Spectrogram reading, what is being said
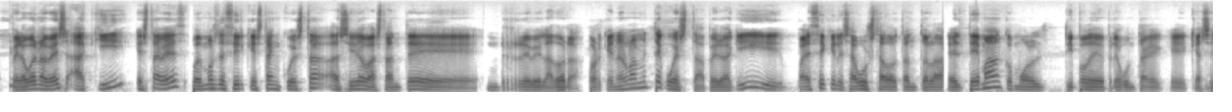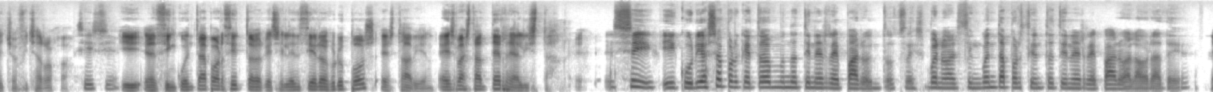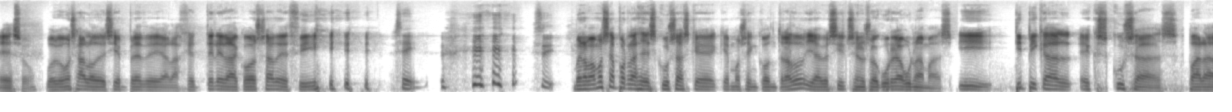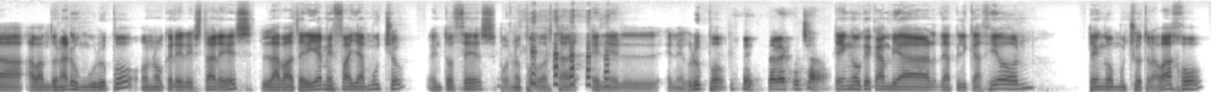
Pero bueno, ves, aquí esta vez podemos decir que esta encuesta ha sido bastante reveladora. Porque normalmente cuesta, pero aquí parece que les ha gustado tanto la- el tema como el tipo de pregunta que, que- que has hecho, ficha roja. Sí, sí. Y el 50% de lo que silencie los grupos está bien. Es bastante realista. Sí, y curioso porque todo el mundo tiene reparo, entonces. Bueno, el 50% tiene reparo a la hora de... Eso. Volvemos a lo de siempre de a la gente le da cosa decir. Sí. sí. Bueno, vamos a por las excusas que, que hemos encontrado y a ver si se nos ocurre alguna más. Y typical excusas para abandonar un grupo o no querer estar es la batería me falla mucho entonces pues no puedo estar en el, en el grupo. Ya lo he escuchado. Tengo que cambiar de aplicación, tengo mucho trabajo,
